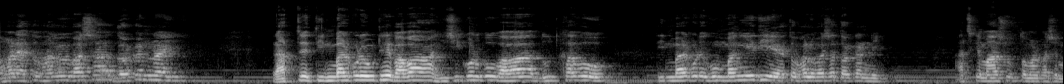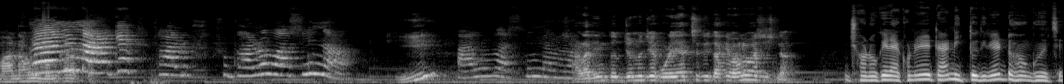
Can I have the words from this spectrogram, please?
আমার এত ভালোবাসা দরকার নাই। রাত্রে তিনবার করে উঠে বাবা হিসি করব বাবা দুধ খাব তিনবার করে ঘুম ভাঙিয়ে দিয়ে এত ভালোবাসার দরকার নেই। আজকে মা সুখ তোমার পাশে মা না হলে মন খারাপ সারাদিন তোর জন্য যে করে যাচ্ছে, তুই তাকে ভালোবাসিস না? ঝনকের এখনের এটা নিত্যদিনের ঢং হয়েছে।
